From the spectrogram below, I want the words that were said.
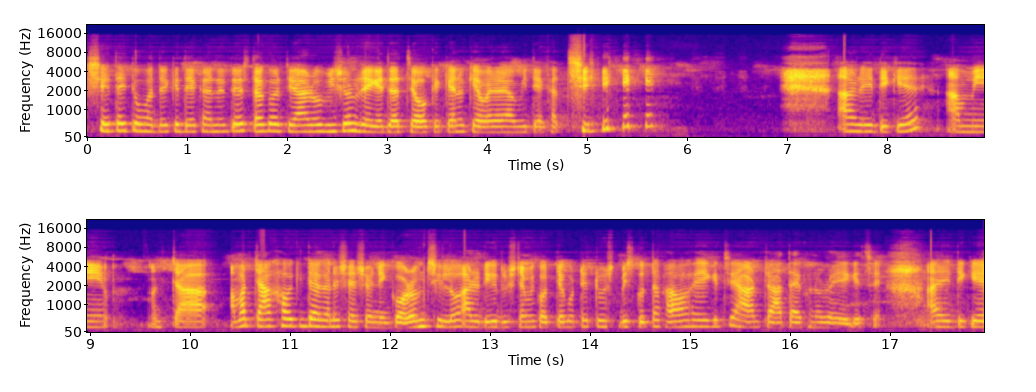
সেটাই তোমাদেরকে দেখানোর চেষ্টা করছি। আর ও ভীষণ রেগে যাচ্ছে। ওকে কেন ক্যামেরায় আমি দেখাচ্ছি? আর এদিকে আমি চা, আমার চা খাওয়া কিন্তু এখানে শেষ হয়নি। গরম ছিল, আর এদিকে দুষ্টামি করতে করতে টোস্ট বিস্কুটটা খাওয়া হয়ে গেছে, আর চাটা এখনও রয়ে গেছে। আর এদিকে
